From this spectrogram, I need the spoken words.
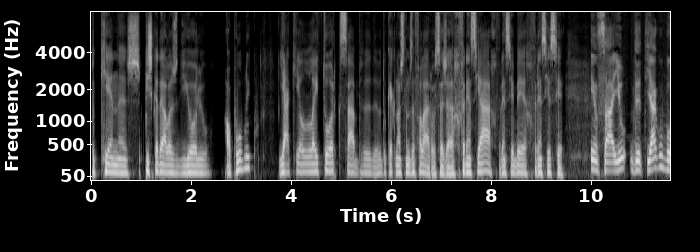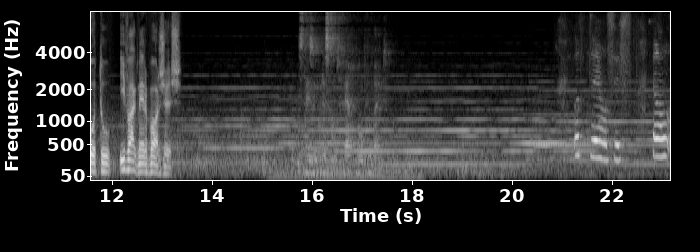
pequenas piscadelas de olho ao público e há aquele leitor que sabe do que é que nós estamos a falar, ou seja, a referência A, a referência B, a referência C. Ensaio de Tiago Boto e Wagner Borges. Se tens um coração os deuses. Eu,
